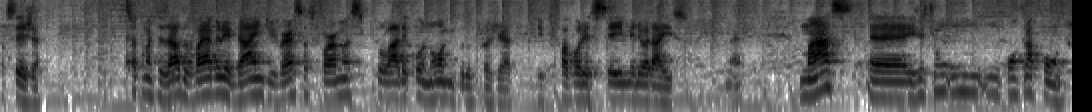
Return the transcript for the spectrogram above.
Ou seja, automatizado vai agregar em diversas formas para o lado econômico do projeto, de favorecer e melhorar isso. Né? Mas é, existe um, um, um, contraponto.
